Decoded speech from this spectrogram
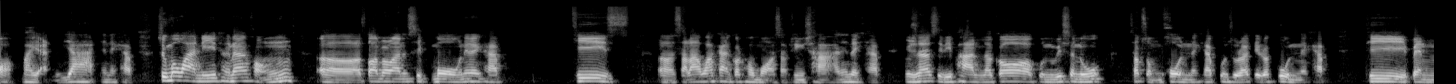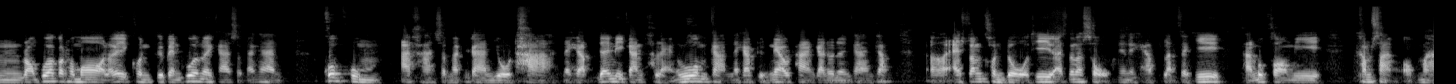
ออกใบอนุญาตนะครับ ซึ่งเมื่อวานนี้ทางด้านของออตอนประมาณ 10 โมงเนี่ยนะครับ ที่สาราว่าการกทมสับชิงชาเนี่ยนะครับคุณชาติสิทธิพันธ์แล้วก็คุณวิษณุทรัพย์สมพลนะครับ คุณสุรติรกุลนะครับ ที่เป็นรองผู้ว่ากทม แล้วก็อีกคนคือเป็นผู้อำนวยการสำนักงานควบคุมอาคารสำนักงานโยธานะครับ ได้มีการแถลงร่วมกันนะครับ ถึงแนวทางการดำเนินการกับ แอสตันคอนโดที่แอสตันโศกเนี่ยนะครับหลังจากที่ศาลปกครองมีคำสั่งออกมา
